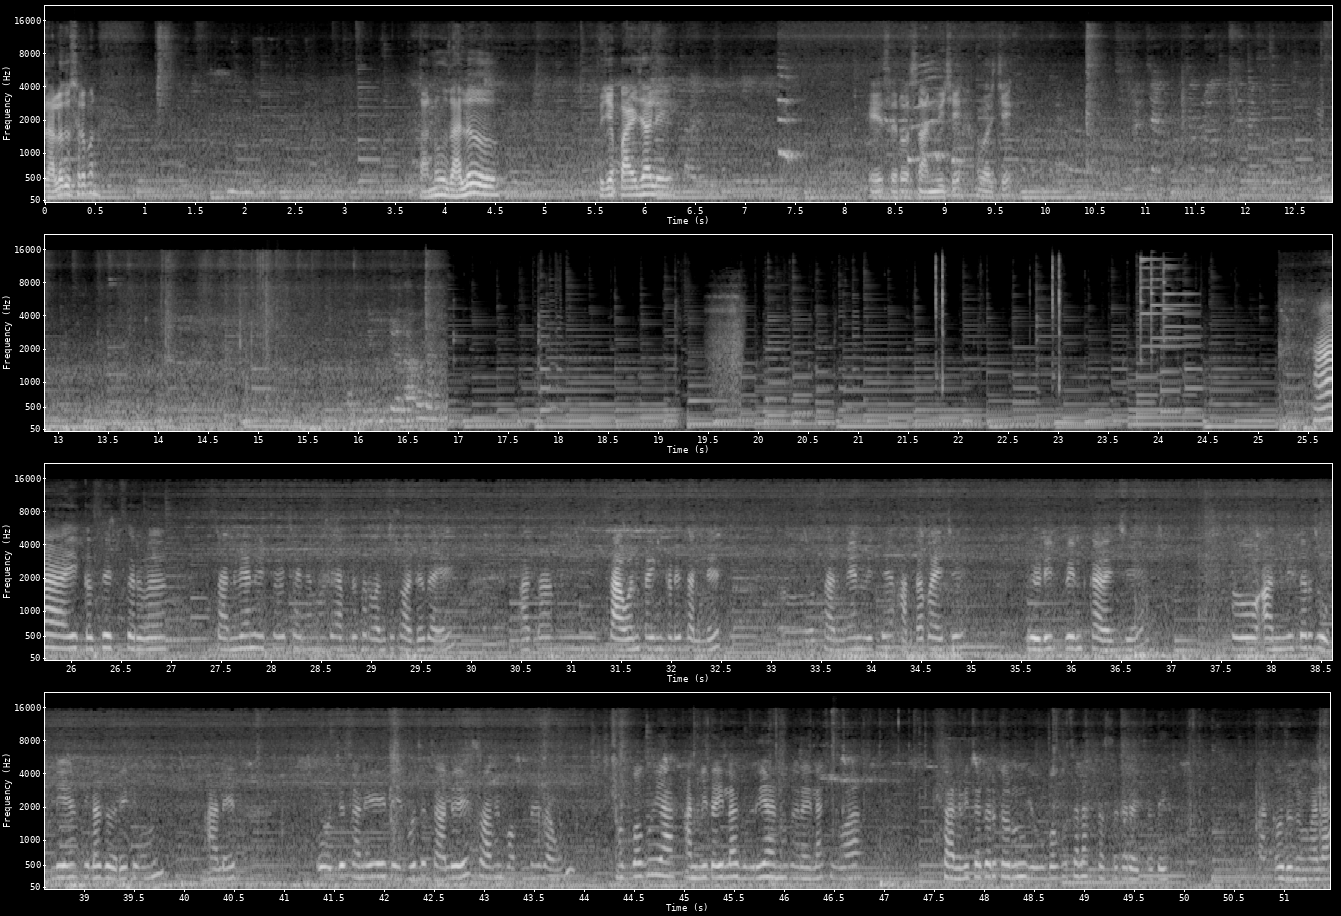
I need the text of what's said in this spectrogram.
झालं दुसरं पण. तानू झालं. तुझे पाय झाले. हे सर्व सानवीचे वरचे. हाय कसे सर्व? सानवी आणि विचार चॅनलमध्ये आपलं सर्वांचं स्वागत आहे. आता मी सावंताईंकडे चालले. सानवी आणि विचार हातापायचे थ्री प्रिंट काढायची. सो अन्वी तर झोपली आहे तिला घरी घेऊन. आलेत ओजेस आणि डेपोचं चालू आहे. सो आम्ही बघतोय जाऊन. मग बघूया अन्वीताईला घरी आणू करायला किंवा सानवीचं तर करून घेऊ. बघू चला कसं करायचं ते. दाखवतो तुम्हाला.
